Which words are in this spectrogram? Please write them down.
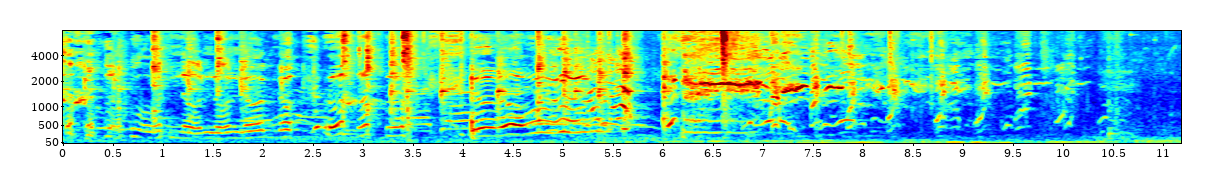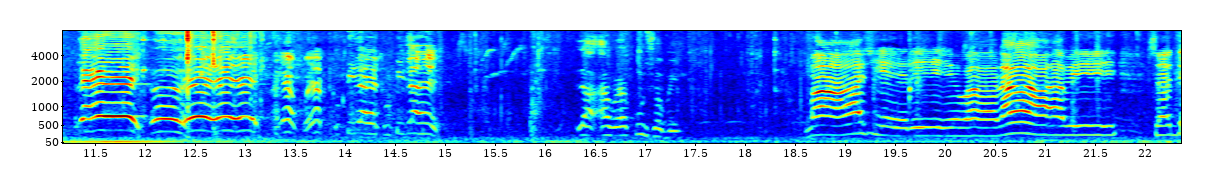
લા, no, no, no. માશેરી વળાવી સજ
